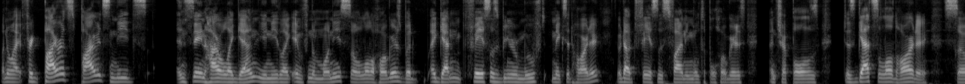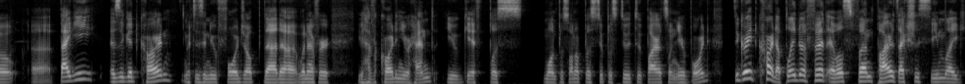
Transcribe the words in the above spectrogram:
But anyway, for Pirates, Pirates needs insane roll again. You need like infinite money, so a lot of hoggers. But again, Faceless being removed makes it harder. Without Faceless, finding multiple hoggers and triples just gets a lot harder. So uh, Peggy is a good card, which is a new 4 drop that uh, whenever you have a card in your hand, you give plus 1 plus 1 or plus 2 plus 2 to pirates on your board. It's a great card. I played with it. It was fun. Pirates actually seem like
